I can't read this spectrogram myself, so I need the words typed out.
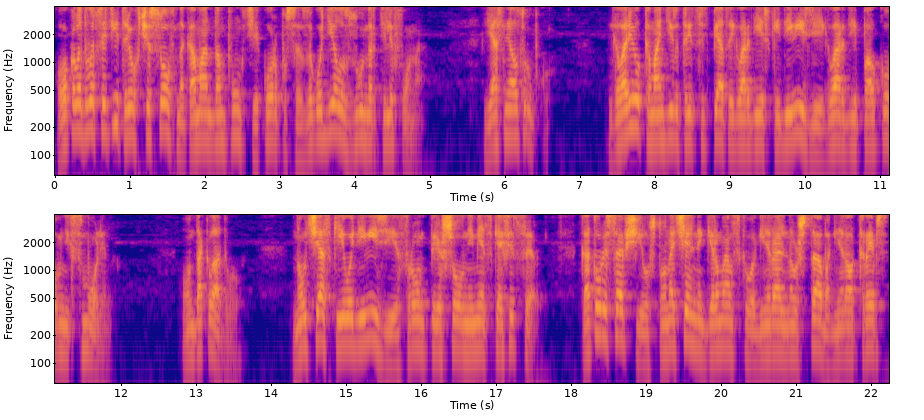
Около 23 часов на командном пункте корпуса загудел зумер телефона. Я снял трубку. Говорил командир 35-й гвардейской дивизии гвардии полковник Смолин. Он докладывал. На участке его дивизии фронт перешел немецкий офицер, который сообщил, что начальник германского генерального штаба генерал Крепс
